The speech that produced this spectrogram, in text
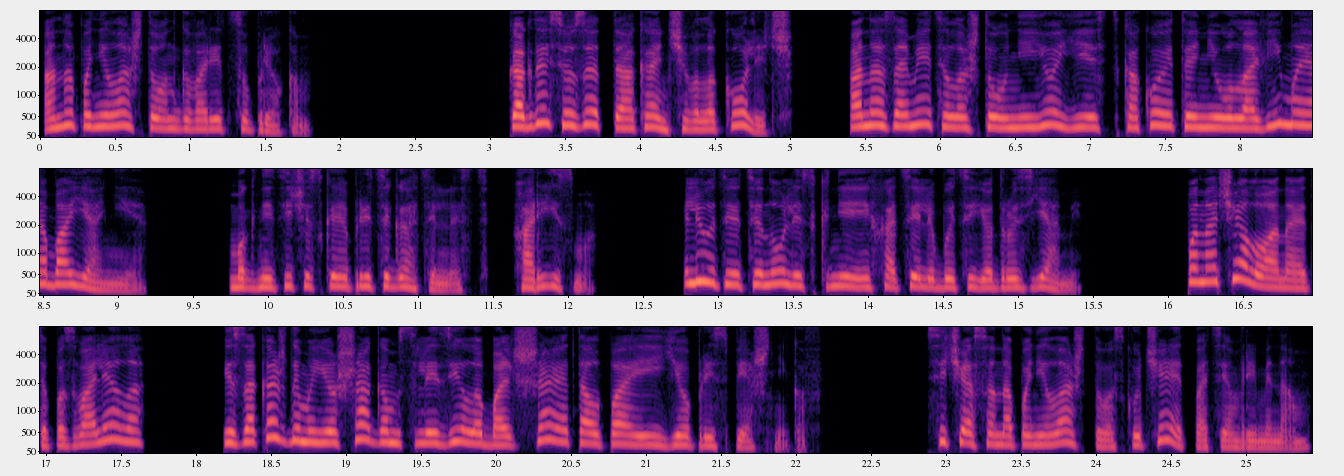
Она поняла, что он говорит с упреком. Когда Сюзетта оканчивала колледж, она заметила, что у нее есть какое-то неуловимое обаяние, магнетическая притягательность, харизма. Люди тянулись к ней и хотели быть ее друзьями. Поначалу она это позволяла, и за каждым ее шагом следила большая толпа ее приспешников. Сейчас она поняла, что скучает по тем временам.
